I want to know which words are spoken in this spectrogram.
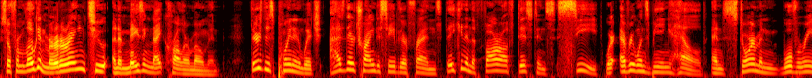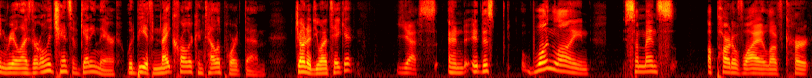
So, from Logan murdering to an amazing Nightcrawler moment, there's this point in which, as they're trying to save their friends, they can, in the far off distance, see where everyone's being held. And Storm and Wolverine realize their only chance of getting there would be if Nightcrawler can teleport them. Jonah, do you want to take it? Yes, and it, this one line cements a part of why I love Kurt.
